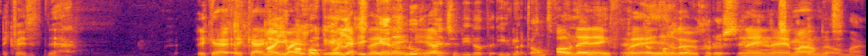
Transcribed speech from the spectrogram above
ik weet het, ja. Ik, eh, ik kijk, maar je mag ook project ik ken nee, genoeg ja. mensen die dat irritant Oh, vinden. nee, nee, En dat heel leuk. gerust zeggen. Nee, nee, helemaal niet. maar...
